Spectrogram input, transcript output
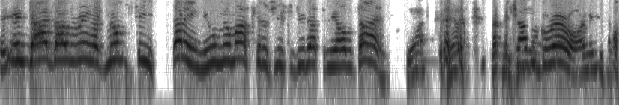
and, dives out of the ring like Mil. See, that ain't new. Mil Mascaras used to do that to me all the time. Yeah. Yeah. The Chavo Guerrero. I mean, you know,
